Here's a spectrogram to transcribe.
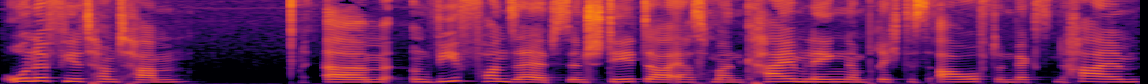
ohne viel Tamtam. Ähm, und wie von selbst entsteht da erstmal ein Keimling, dann bricht es auf, dann wächst ein Halm,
